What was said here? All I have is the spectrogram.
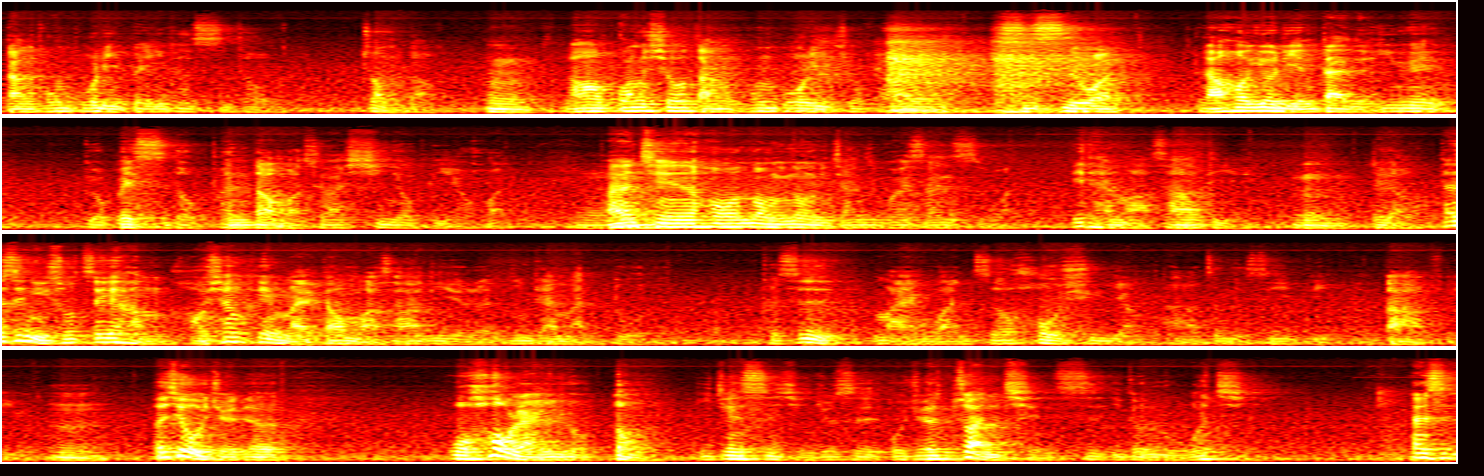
挡风玻璃被一颗石头撞到，嗯，然后光修挡风玻璃就花了十四万，然后又连带的因为有被石头喷到嘛，所以他犀牛皮也换，反正前前后后弄一弄，也将近快三十万，一台玛莎拉蒂，嗯，对啊，但是你说这一行好像可以买到玛莎拉蒂的人应该蛮多的，可是买完之后后续养它真的是一笔很大的费用，嗯，而且我觉得。我后来有动一件事情，就是我觉得赚钱是一个逻辑，但是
